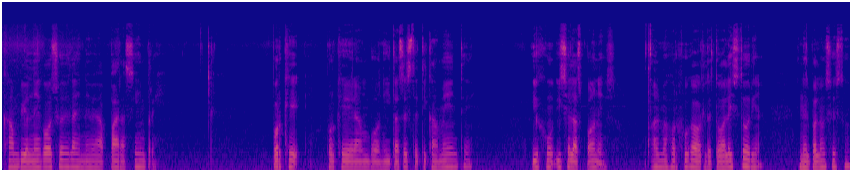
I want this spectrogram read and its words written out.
cambió el negocio de la NBA para siempre. Porque porque eran bonitas estéticamente y, y se las pones al mejor jugador de toda la historia en el baloncesto,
